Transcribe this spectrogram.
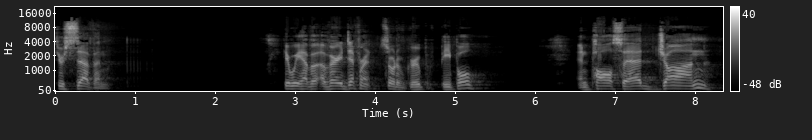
through 7. Here we have a, a very different sort of group of people. And Paul said, John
